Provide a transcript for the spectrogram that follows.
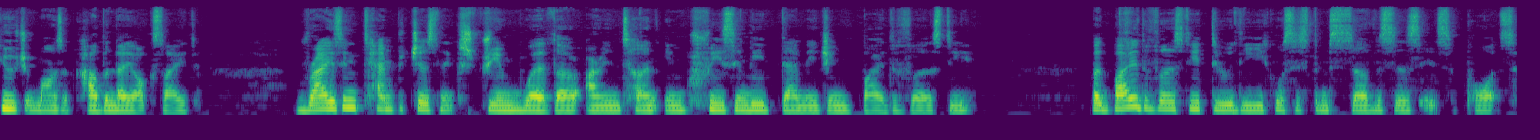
huge amounts of carbon dioxide. Rising temperatures and extreme weather are in turn increasingly damaging biodiversity. But biodiversity through the ecosystem services it supports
